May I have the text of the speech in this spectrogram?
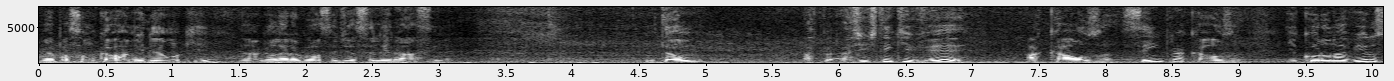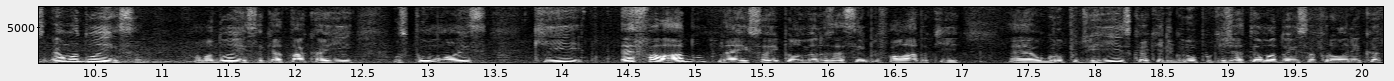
Vai passar um carro a milhão aqui, né, a galera gosta de acelerar assim. Então a, a gente tem que ver a causa, sempre a causa. E coronavírus é uma doença, é uma doença que ataca aí os pulmões, que é falado, né, isso aí pelo menos é sempre falado que é, o grupo de risco é aquele grupo que já tem uma doença crônica,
